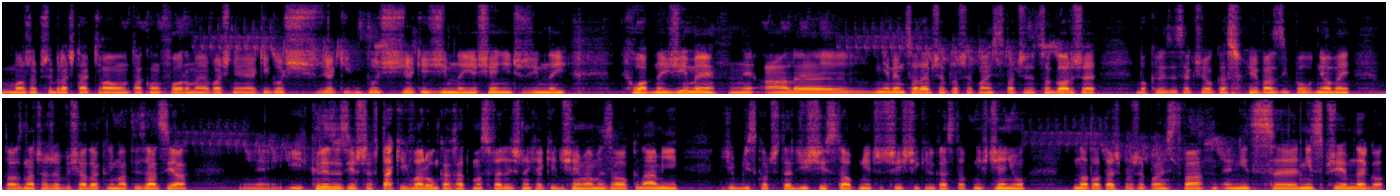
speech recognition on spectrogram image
może przybrać taką, taką formę właśnie jakiegoś, jakiegoś, jakiejś zimnej jesieni, czy zimnej chłodnej zimy, ale nie wiem co lepsze, proszę Państwa, czy co gorsze, bo kryzys, jak się okazuje w Azji Południowej, to oznacza, że wysiada klimatyzacja i kryzys jeszcze w takich warunkach atmosferycznych, jakie dzisiaj mamy za oknami, gdzie blisko 40 stopni czy 30 kilka stopni w cieniu, no to też, proszę Państwa, nic, nic przyjemnego.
